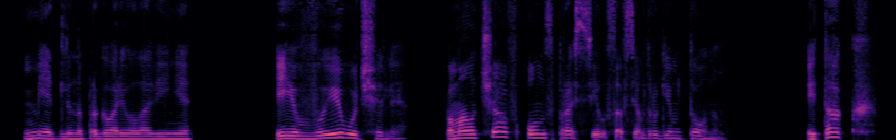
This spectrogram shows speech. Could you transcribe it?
— медленно проговорила Лавиния. «И выучили?» Помолчав, он спросил совсем другим тоном. «Итак,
